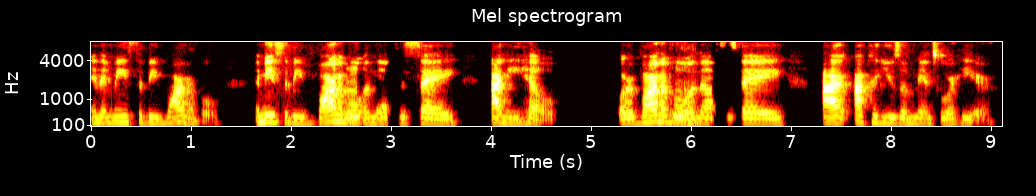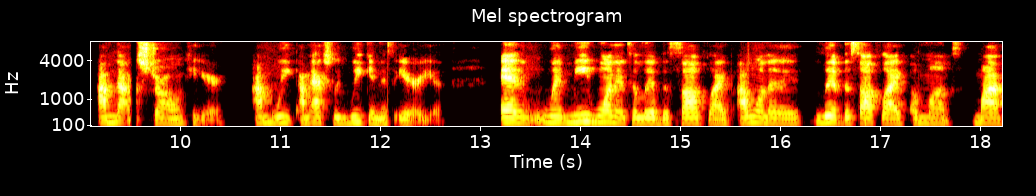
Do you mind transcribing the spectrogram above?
And it means to be vulnerable. It means to be vulnerable mm-hmm. enough to say, I need help, or vulnerable mm-hmm. enough to say, I, I could use a mentor here. I'm not strong here. I'm weak. I'm actually weak in this area. And with me wanting to live the soft life, I want to live the soft life amongst my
